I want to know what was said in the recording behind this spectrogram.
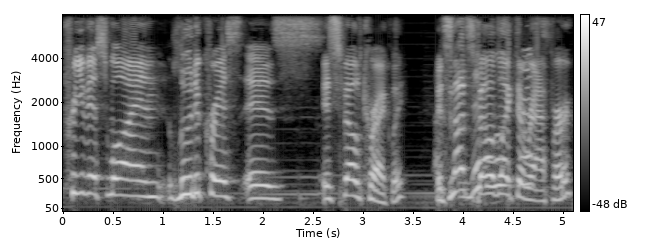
previous one, ludicrous is. It's spelled correctly. It's not Is spelled like the rapper.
